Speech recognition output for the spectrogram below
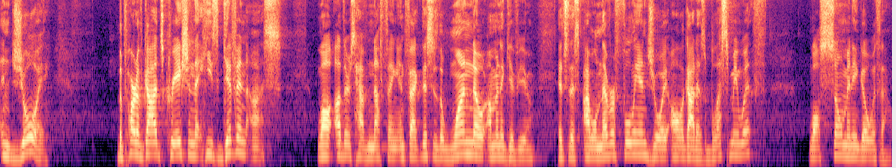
enjoy the part of God's creation that He's given us while others have nothing. In fact, this is the one note I'm going to give you. It's this I will never fully enjoy all God has blessed me with while so many go without.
